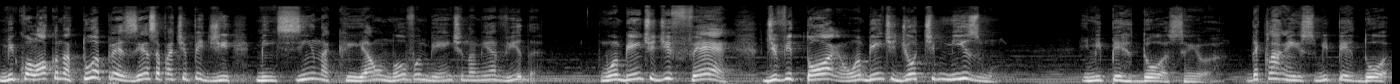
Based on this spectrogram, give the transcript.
me coloco na tua presença para te pedir, me ensina a criar um novo ambiente na minha vida. Um ambiente de fé, de vitória, um ambiente de otimismo. E me perdoa, Senhor. Declare isso, me perdoa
